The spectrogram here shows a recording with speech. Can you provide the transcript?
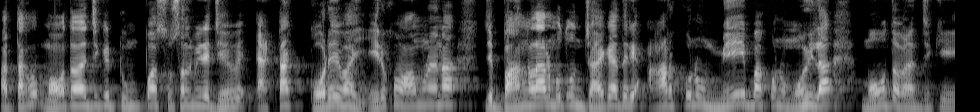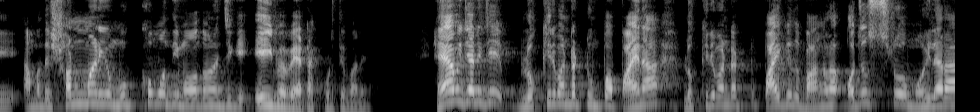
আর দেখো, মমতা ব্যানার্জিকে টুম্পা সোশ্যাল মিডিয়ায় যেভাবে অ্যাটাক করে, ভাই, এরকম আমার মনে হয় না যে বাংলার মতন জায়গায় দাঁড়িয়ে আর কোনো মেয়ে বা কোনো মহিলা মমতা ব্যানার্জিকে, আমাদের সম্মানীয় মুখ্যমন্ত্রী মমতা ব্যানার্জিকে এইভাবে অ্যাটাক করতে পারে। হ্যাঁ আমি জানি যে লক্ষ্মীর ভাণ্ডার টুম্পা পায় না, লক্ষ্মীর ভাণ্ডার পায় কিন্তু বাংলা অজস্র মহিলারা,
